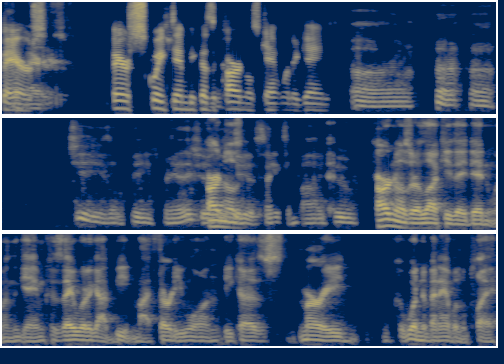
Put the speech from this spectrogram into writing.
Bears. Bears. Bears squeaked in because the Cardinals can't win a game. Uh, Jeez, and Peach, man, they should Cardinals the Saints by too. Cardinals are lucky they didn't win the game because they would have got beaten by 31 because Murray wouldn't have been able to play.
